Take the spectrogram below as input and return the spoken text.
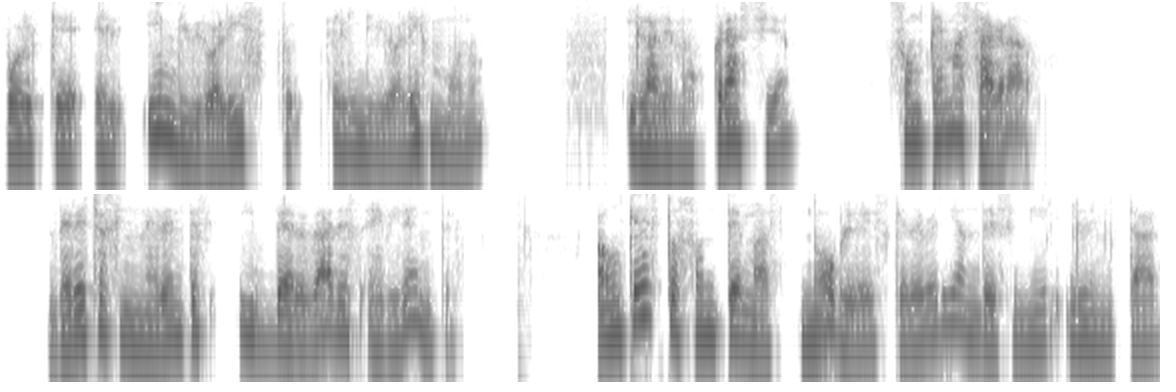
porque el, individualismo y la democracia son temas sagrados, derechos inherentes y verdades evidentes. Aunque estos son temas nobles que deberían definir y limitar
